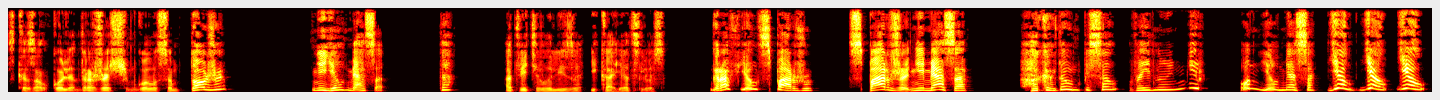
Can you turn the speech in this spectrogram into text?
сказал Коля дрожащим голосом, — тоже не ел мясо. — Да, — ответила Лиза, икая от слез. — Граф ел спаржу. Спаржа, не мясо. А когда он писал «Войну и мир», он ел мясо. Ел, ел, ел.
